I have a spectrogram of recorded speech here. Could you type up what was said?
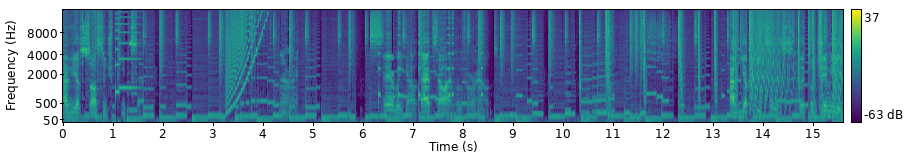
Have your sausage pizza. There we go. That's how I move around. Have your pizzas, little Jimmy's.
